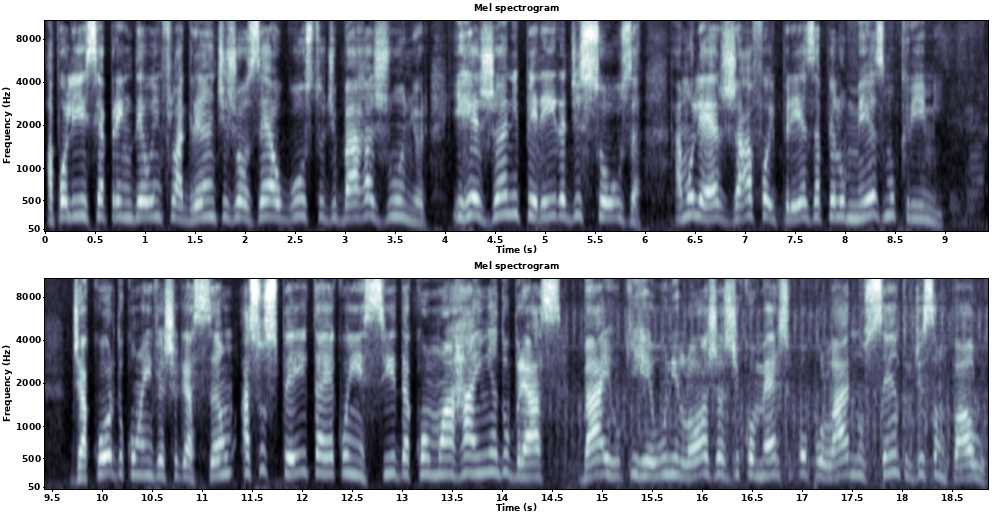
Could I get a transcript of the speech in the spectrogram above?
A polícia prendeu em flagrante José Augusto de Barra Júnior e Rejane Pereira de Souza. A mulher já foi presa pelo mesmo crime. De acordo com a investigação, a suspeita é conhecida como a Rainha do Brás, bairro que reúne lojas de comércio popular no centro de São Paulo.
